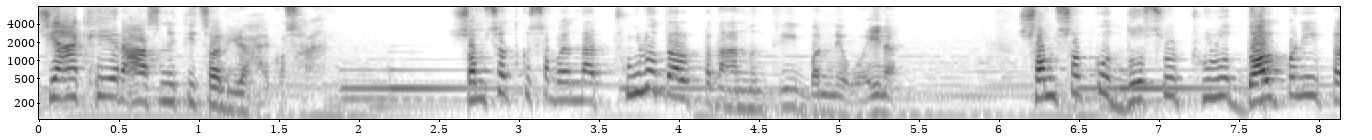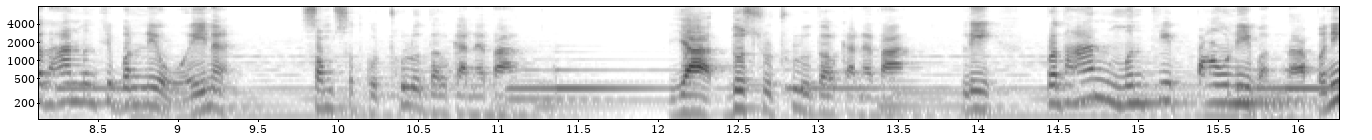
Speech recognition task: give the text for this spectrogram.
च्याखे राजनीति चलिरहेको छ। संसदको सबैभन्दा ठुलो दल प्रधानमन्त्री बन्ने होइन। संसदको दोस्रो ठुलो दल पनि प्रधानमन्त्री बन्ने होइन। संसदको ठुलो दलका नेता या दोस्रो ठुलो दलका नेताले प्रधानमन्त्री पाउने भन्दा पनि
